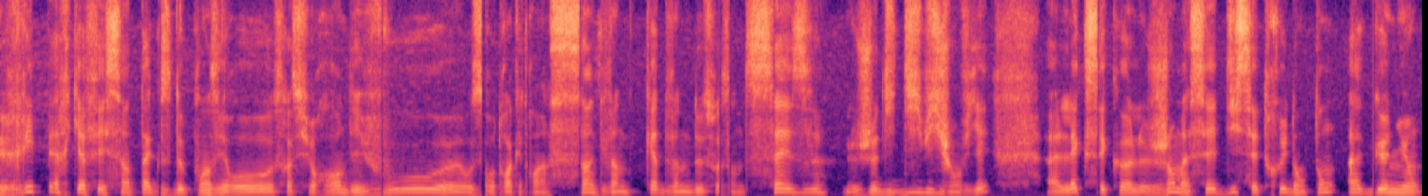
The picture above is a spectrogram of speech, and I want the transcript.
Ripper Café Syntax 2.0 sera sur rendez-vous euh, au 03 85 24 22 76 le jeudi 18 janvier à l'ex-école Jean Massé, 17 rue Danton à Guignon.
